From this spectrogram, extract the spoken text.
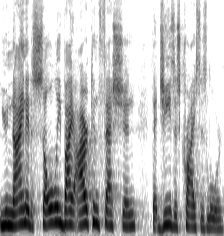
united solely by our confession that Jesus Christ is Lord.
